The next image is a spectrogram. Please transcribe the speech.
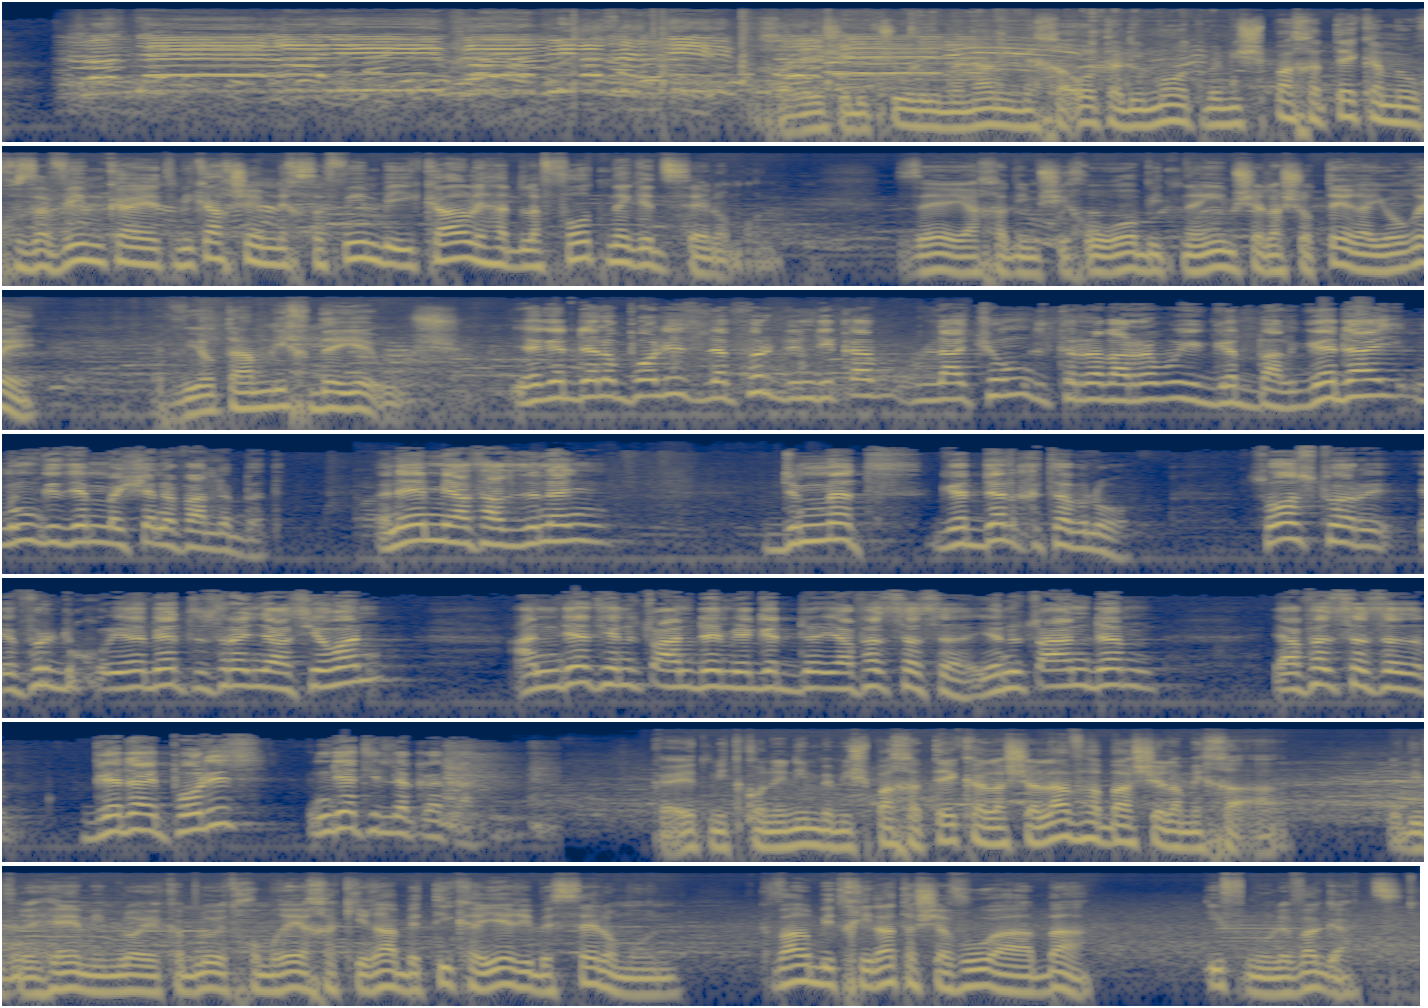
אחרי שביקשו להימנע ממחאות אלימות, במשפחת טקה מאוכזבים כעת מכך שהם נחשפים בעיקר להדלפות נגד סלומון. זה, יחד עם שחרורו בתנאים של השוטר היורה, הביא אותם לכדי ייאוש. የገደለው ፖሊስ ለፍርድ እንዲቀርብ ሁላችሁም ልትረባረቡ ይገባል። ገዳይ ምንጊዜም መሸነፍ አለበት። እኔ የሚያሳዝነኝ ድመት ገደልክ ተብሎ ሶስት ወር የፍርድ የቤት እስረኛ ሲሆን እንዴት የንጹሐን ደም ያፈሰሰ የንጹሐን ደም ያፈሰሰ ገዳይ ፖሊስ እንዴት ይለቀቃል? כעת מתכוננים במשפחת טקה לשלב הבא של המחאה. לדבריהם, אם לא יקבלו את חומרי החקירה בתיק הירי בסלומון, כבר בתחילת השבוע הבא יפנו לבג"ץ.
